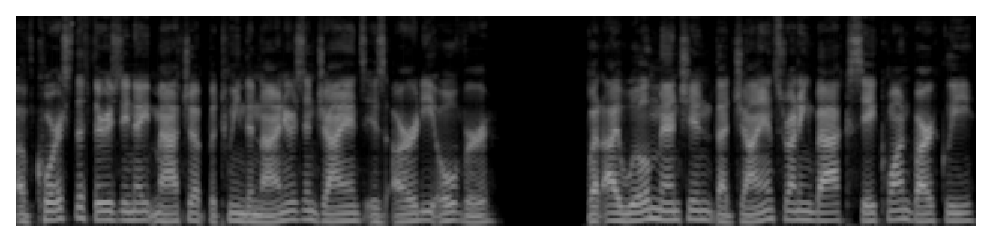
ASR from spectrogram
of course, the Thursday night matchup between the Niners and Giants is already over, but I will mention that Giants running back Saquon Barkley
